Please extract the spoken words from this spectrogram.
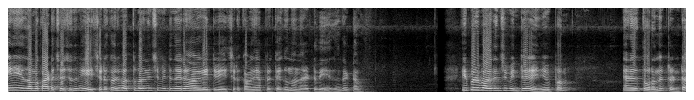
ഇനി ഇത് നമുക്ക് അടച്ചു വെച്ചൊന്ന് വേവിച്ചെടുക്കാം. ഒരു പത്ത് പതിനഞ്ച് മിനിറ്റ് നേരം ആവി കയറ്റി വേവിച്ചെടുക്കാം. മതി അപ്പോഴത്തേക്ക് നന്നായിട്ട് വേഗം കേട്ടോ. ഇപ്പോൾ ഒരു പതിനഞ്ച് മിനിറ്റ് കഴിഞ്ഞു. ഇപ്പം ഞാനിത് തുറന്നിട്ടുണ്ട്.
